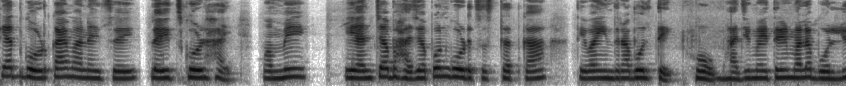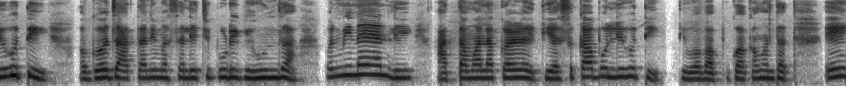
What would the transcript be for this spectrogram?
त्यात गोड काय मानायचंय? लईच गोड हाय. मम्मी यांच्या भाज्या पण गोडच असतात का? तेव्हा इंद्रा बोलते हो माझी मैत्रीण मला बोलली होती अगं जाताना मसाल्याची पुडी घेऊन जा पण मी नाही आणली. आत्ता मला कळलंय ती असं का बोलली होती? तेव्हा बापू काका म्हणतात ए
